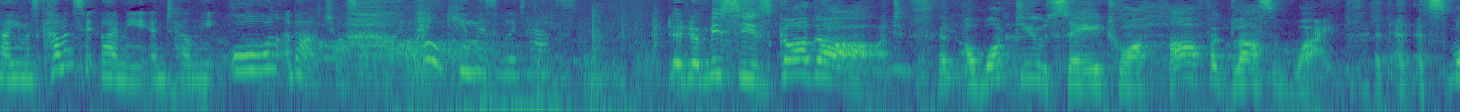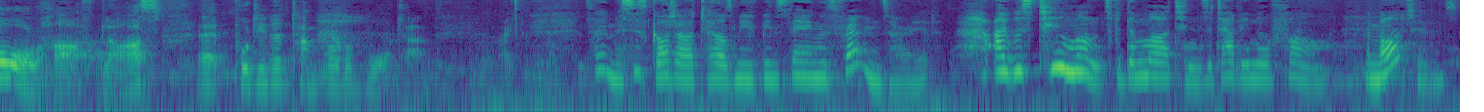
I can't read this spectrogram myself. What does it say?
Now you must come and sit by me and tell me all about yourself. Thank you, Miss Woodhouse. Uh, uh, Mrs. Goddard, uh, uh, what do you say to a half a glass of wine? A, a- a small half glass, uh, put in a tumbler of water. So Mrs. Goddard tells me you've been staying with friends, Harriet. I was two months with the Martins at Abbey Mill Farm. The Martins.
